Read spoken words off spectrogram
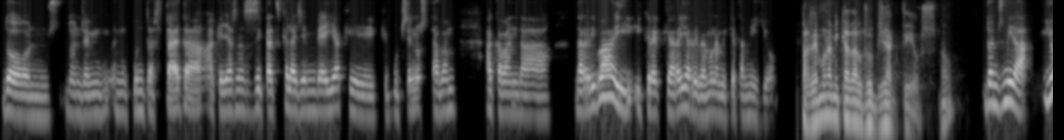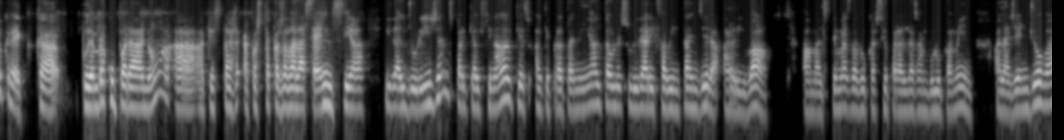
doncs, doncs hem, hem contestat a, a aquelles necessitats que la gent veia que, que potser no estàvem acabant d'arribar i, i crec que ara hi arribem una miqueta millor. Parlem una mica dels objectius, no? Doncs mira, jo crec que podem recuperar no, a aquesta, a aquesta cosa de l'essència i dels orígens, perquè al final el que, el que pretenia el tauler solidari fa 20 anys era arribar amb els temes d'educació per al desenvolupament a la gent jove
